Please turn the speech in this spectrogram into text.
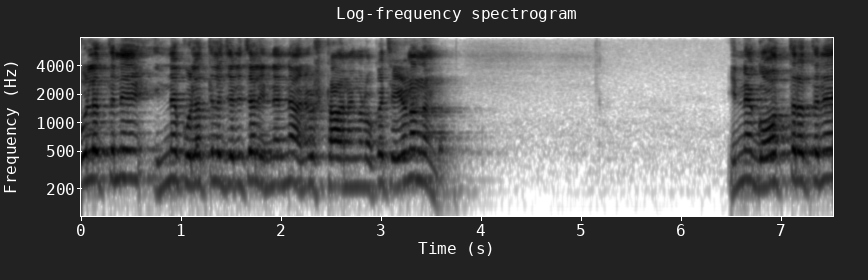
കുലത്തിന് ഇന്ന കുലത്തിൽ ജനിച്ചാൽ ഇന്ന അനുഷ്ഠാനങ്ങളൊക്കെ ചെയ്യണമെന്നുണ്ട്. ഇന്ന ഗോത്രത്തിന്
